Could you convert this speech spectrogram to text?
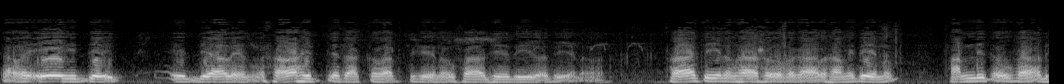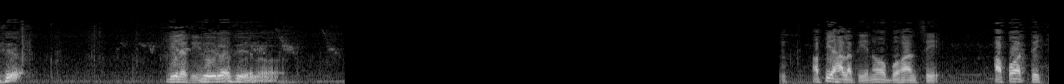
තව ඒ විද්‍යාලයෙන් සාහිත්‍ය චක්‍රවර්ති කියන උපාධිය දීලා තියෙනවා. ප්‍රාචීන භාෂෝපකාර සමිතියෙන් පඬිත උපාධිය දීලා තියෙනවා. දීලා තියෙනවා. අපි අහලා තියෙනවා ඔබ වහන්සේ අපවත් වෙච්ච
